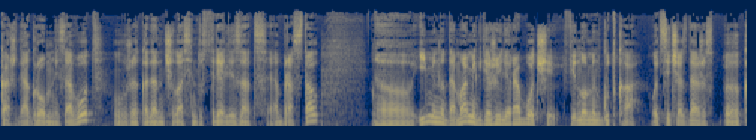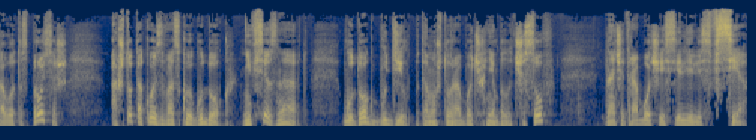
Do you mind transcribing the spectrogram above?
Каждый огромный завод, уже когда началась индустриализация, обрастал э, именно домами, где жили рабочие. Феномен гудка. Вот сейчас даже э, кого-то спросишь, а что такое заводской гудок? Не все знают. Гудок будил, потому что у рабочих не было часов, Значит, рабочие селились все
